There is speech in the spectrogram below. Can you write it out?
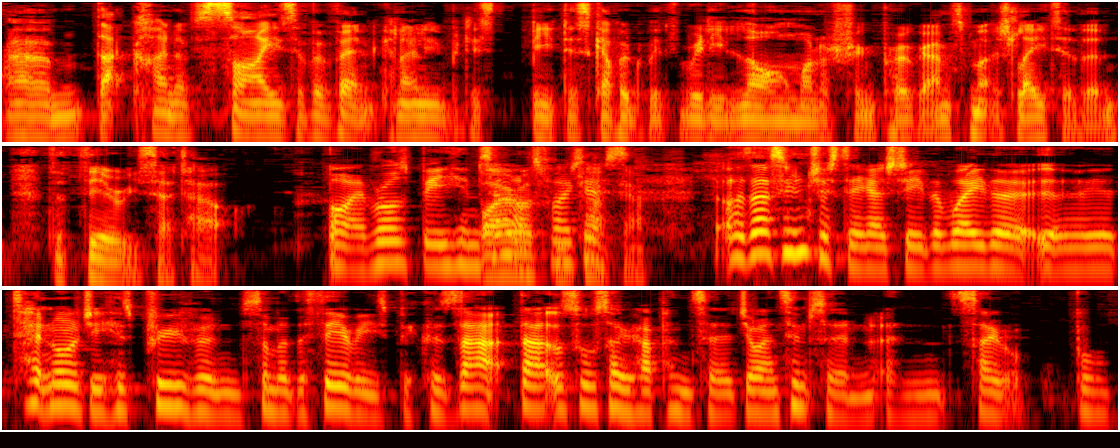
um, that kind of size of event can only be, dis- be discovered with really long monitoring programs much later than the theory set out. By Rossby himself, Rossby I himself, guess. Oh, that's interesting, actually, the way that uh, technology has proven some of the theories, because that, that has also happened to Joanne Simpson. And so we'll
